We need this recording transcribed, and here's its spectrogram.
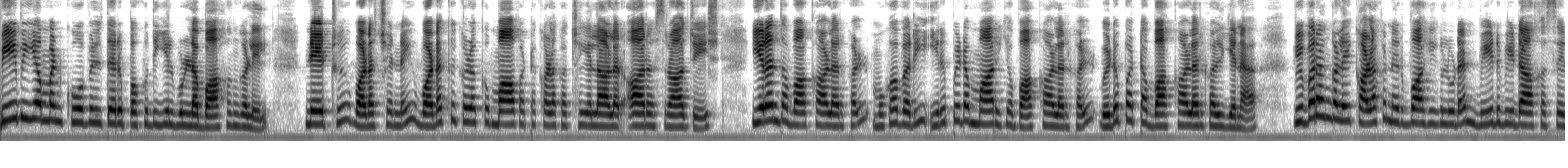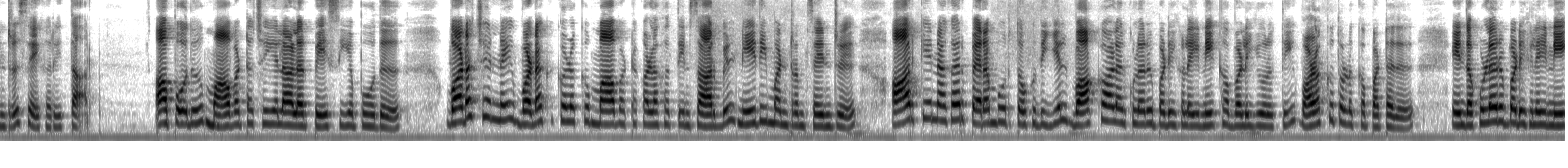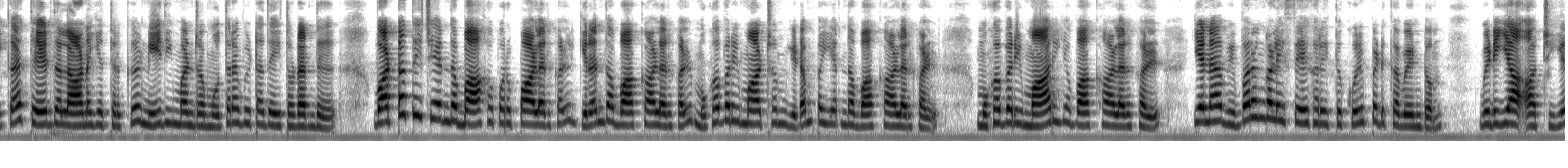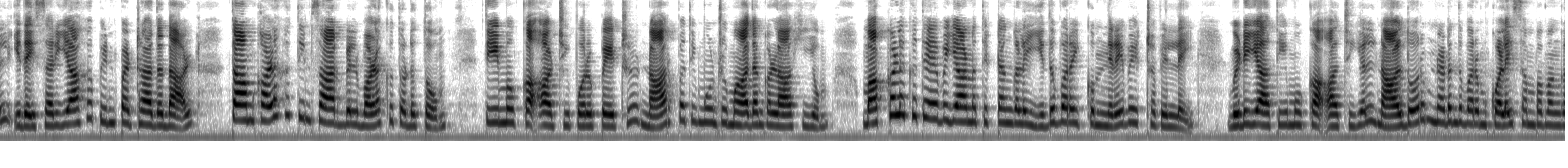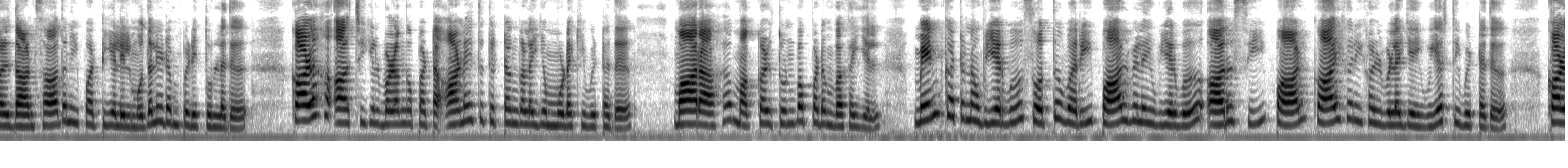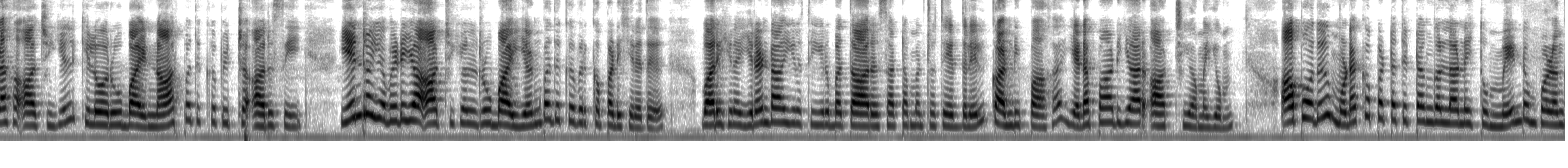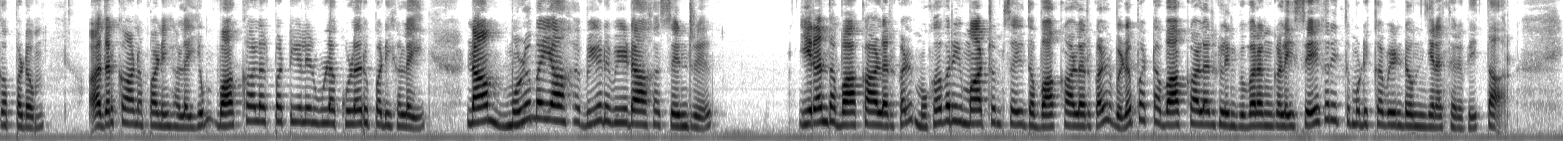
பிபிஎம்என் கோவில் தெரு பகுதியில் உள்ள பாகங்களில் நேற்று வடசென்னை வடக்கு கிழக்கு மாவட்ட கழக செயலாளர் ஆர் எஸ் ராஜேஷ் இறந்த வாக்காளர்கள் முக முகவரி இருப்பிடம் மாறிய வாக்காளர்கள் விடுபட்ட வாக்காளர்கள் என விவரங்களை கழக நிர்வாகிகளுடன் வீடு வீடாக சென்று சேகரித்தார். அப்போது மாவட்ட செயலாளர் பேசியபோது வடசென்னை வடக்கு கிழக்கு மாவட்ட கழகத்தின் சார்பில் நீதிமன்றம் சென்று ஆர்கே நகர் பெரம்பூர் தொகுதியில் வாக்காளர் குளறுபடிகளை நீக்க வலியுறுத்தி வழக்கு தொடுக்கப்பட்டது. இந்த குளறுபடிகளை நீக்க தேர்தல் ஆணையத்திற்கு நீதிமன்றம் உத்தரவிட்டதை தொடர்ந்து வட்டத்தைச் சேர்ந்த பாக பொறுப்பாளர்கள் இறந்த வாக்காளர்கள் முகவரி மாற்றம் இடம்பெயர்ந்த வாக்காளர்கள் முகவரி மாறிய வாக்காளர்கள் என விவரங்களை சேகரித்து குறிப்பெடுக்க வேண்டும். விடியா ஆட்சியில் இதை சரியாக பின்பற்றாததால் தாம் கழகத்தின் சார்பில் வழக்கு தொடுத்தோம். திமுக ஆட்சி பொறுப்பேற்று நாற்பத்தி மூன்று மாதங்களாகியும் மக்களுக்கு தேவையான திட்டங்களை இதுவரைக்கும் நிறைவேற்றவில்லை. விடியா திமுக ஆட்சியில் நாள்தோறும் நடந்து வரும் கொலை சம்பவங்கள் தான் சாதனை பட்டியலில் முதலிடம் பிடித்துள்ளது. கழக ஆட்சியில் வழங்கப்பட்ட அனைத்து திட்டங்களையும் முடக்கிவிட்டது. மாறாக மக்கள் துன்பப்படும் வகையில் மின் கட்டண உயர்வு சொத்து வரி பால் விலை உயர்வு அரிசி பால் காய்கறிகள் விலையை உயர்த்திவிட்டது. கழக ஆட்சியில் கிலோ ரூபாய் நாற்பதுக்கு விற்ற அரிசி இன்றைய விடிய ஆட்சியில் ரூபாய் எண்பதுக்கு விற்கப்படுகிறது. வருகிற இரண்டாயிரத்தி இருபத்தாறு சட்டமன்ற தேர்தலில் கண்டிப்பாக எடப்பாடியார் ஆட்சி அமையும். அப்போது முடக்கப்பட்ட திட்டங்கள் அனைத்தும் மீண்டும் வழங்கப்படும். அதற்கான பணிகளையும் வாக்காளர் பட்டியலில் உள்ள குளறுபடிகளை நாம் முழுமையாக வீடு வீடாக சென்று இறந்த வாக்காளர்கள் முகவரி மாற்றம் செய்த வாக்காளர்கள் விடுபட்ட வாக்காளர்களின் விவரங்களை சேகரித்து முடிக்க வேண்டும் என தெரிவித்தார்.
